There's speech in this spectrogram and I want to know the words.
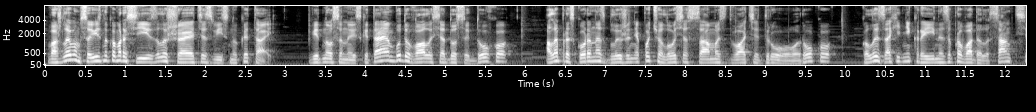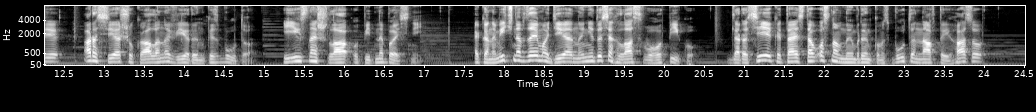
Важливим союзником Росії залишається, звісно, Китай. Відносини із Китаєм будувалися досить довго, але прискорене зближення почалося саме з 22-го року, коли західні країни запровадили санкції, а Росія шукала нові ринки збуту, і їх знайшла у Піднебесній. Економічна взаємодія нині досягла свого піку. Для Росії Китай став основним ринком збуту нафти і газу.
